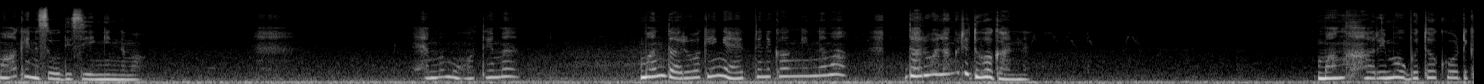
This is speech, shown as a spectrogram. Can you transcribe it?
මා ගැන සෝදිසියෙන් ඉන්නවා. හැම මොහොතෙම මන් දරුවකින් ඈත්තෙනකං ඉන්නවා දරුවළඟට දුවගන්න මං හරිම ඔබතෝ කෝටික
